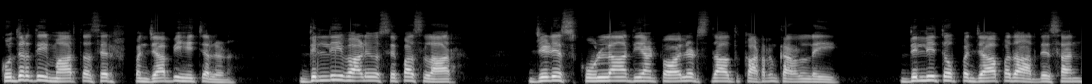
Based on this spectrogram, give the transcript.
ਕੁਦਰਤੀ ਮਾਰ ਤਾਂ ਸਿਰਫ ਪੰਜਾਬੀ ਹੀ ਚੱਲਣ। ਦਿੱਲੀ ਵਾਲਿਓ ਸਿਪਾ ਸਲਾਰ, ਜਿਹੜੇ ਸਕੂਲਾਂ ਦੀਆਂ ਟਾਇਲਟਸ ਦਾ ਉਦਘਾਟਨ ਕਰਨ ਲਈ ਦਿੱਲੀ ਤੋਂ ਪੰਜਾਬ ਪਧਾਰਦੇ ਸਨ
